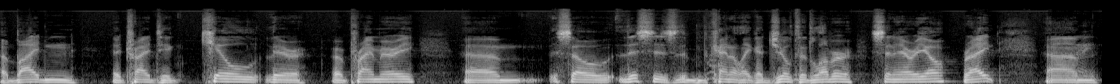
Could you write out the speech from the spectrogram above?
uh, Biden uh, tried to kill their uh, primary. Um, so this is kind of like a jilted lover scenario, right? Um,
